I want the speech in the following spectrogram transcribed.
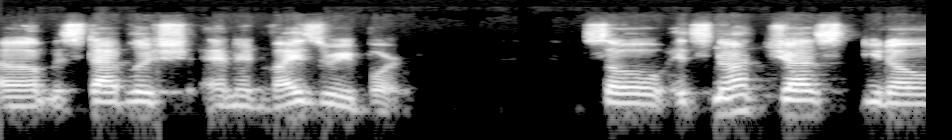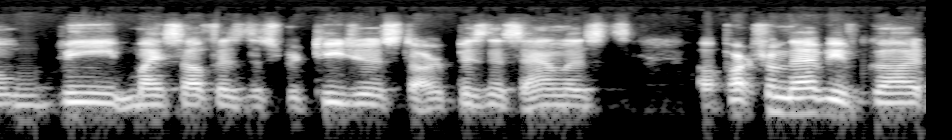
um, establish an advisory board so it's not just, you know, me, myself as the strategist, our business analysts. Apart from that, we've got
